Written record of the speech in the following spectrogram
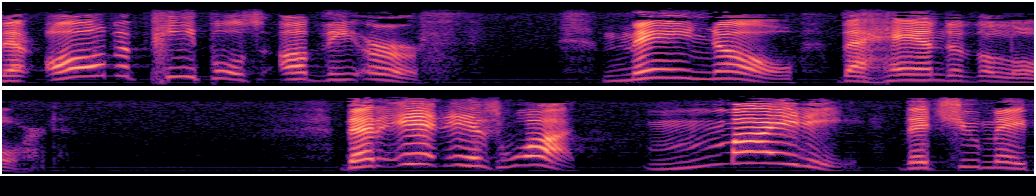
That all the peoples of the earth may know the hand of the Lord. That it is what? Mighty that you may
